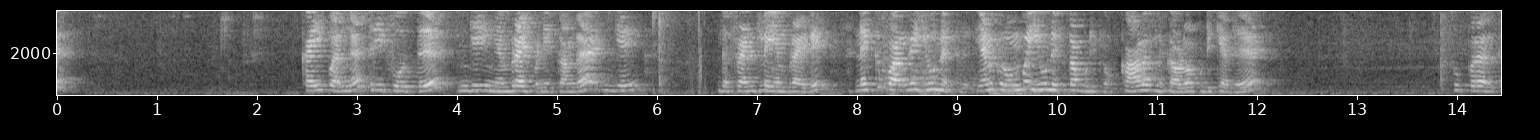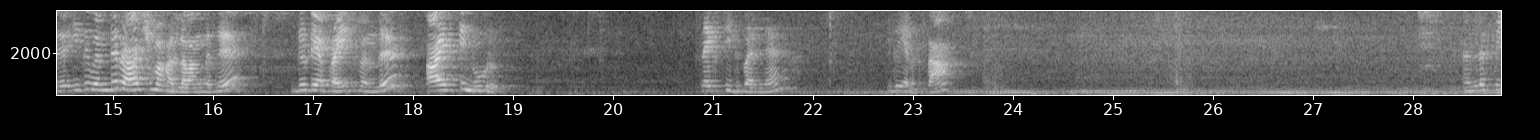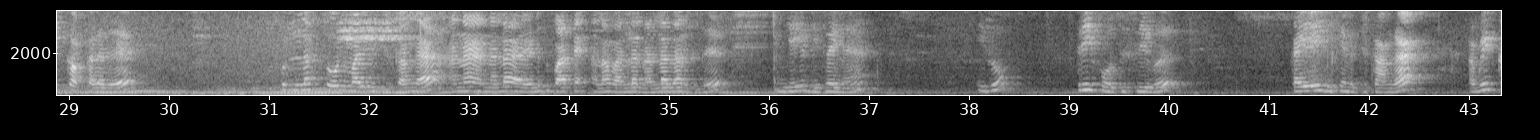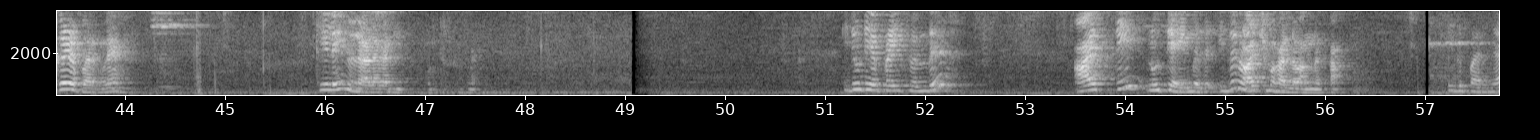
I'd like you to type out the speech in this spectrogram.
கை பாருங்க த்ரீ ஃபோர்த்து இங்கேயும் எம்ப்ராய்ட் பண்ணியிருக்காங்க. இங்கே இந்த ஃப்ரண்ட்ல எம்ப்ராய்டு நெக்கு பாருங்கள் யூ நெக்கு எனக்கு ரொம்ப யூ நெக் தான் பிடிக்கும். காலர் நெக் அவ்வளோவா பிடிக்காது. சூப்பராக இருக்குது இது வந்து ராஜ்மஹாலில் வாங்கினது. இதோடைய ப்ரைஸ் வந்து ஆயிரத்தி நூறு. நெக்ஸ்ட் இது பாருங்கள் இது எனக்கு தான் நல்ல பீக்காக் கலரு ஃபுல்லாக ஸ்டோன் மாதிரி வச்சுருக்காங்க. ஆனால் நல்லா எடுத்து பார்த்தேன். நல்லா வரல. நல்லா தான் இருக்குது. இங்கேயும் டிசைனு இதுவும் த்ரீ ஃபோர்த்து ஸ்லீவு கையிலையும் டிசைன் வச்சுருக்காங்க. அப்படியே கீழே பாருங்களேன். கீழே நல்லா அழகாக கொடுத்துருக்காங்க. இதோடைய ப்ரைஸ் வந்து ஆயிரத்தி நூற்றி ஐம்பது. இது ராஜ்மஹாலில் வாங்கினது. தான் இது பாருங்க.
